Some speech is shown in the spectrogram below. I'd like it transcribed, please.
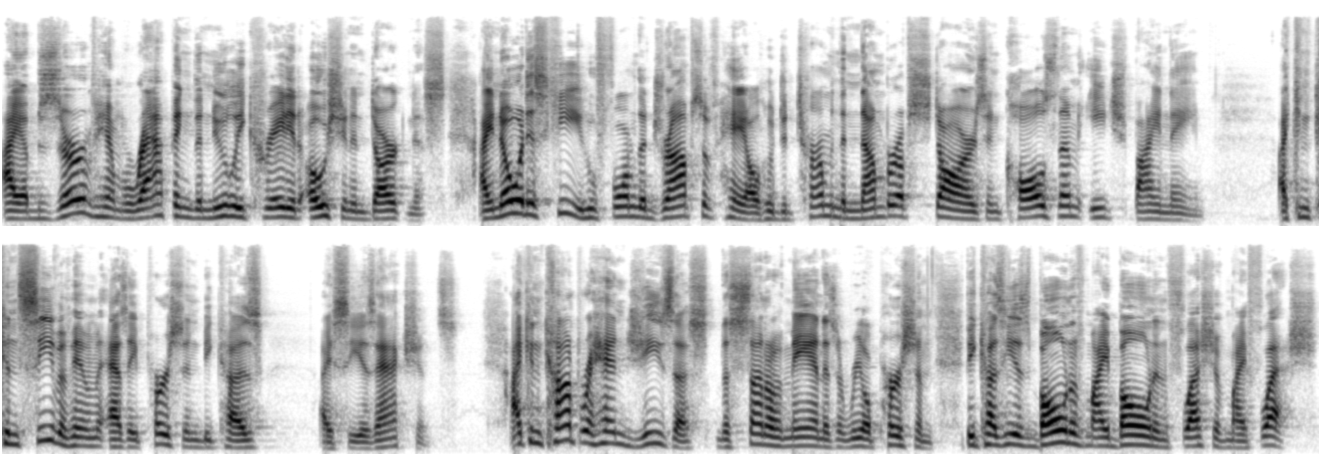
I observe him wrapping the newly created ocean in darkness. I know it is he who formed the drops of hail, who determined the number of stars and calls them each by name. I can conceive of him as a person because I see his actions. I can comprehend Jesus, the Son of Man, as a real person because he is bone of my bone and flesh of my flesh.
